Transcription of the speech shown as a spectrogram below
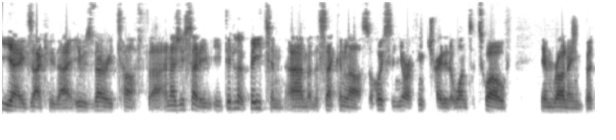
Yeah, exactly that. He was very tough. Uh, and as you said, he, he did look beaten um, at the second last. So Ahoy Senor, I think, traded at 1 to 12 in running, but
